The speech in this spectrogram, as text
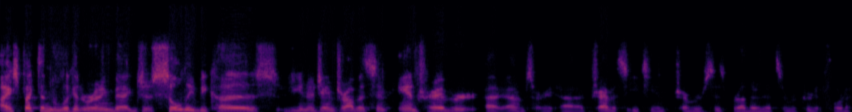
I expect them to look at the running back just solely because you know James Robinson and Trevor. Uh, I'm sorry, uh, Travis Etienne. Trevor's his brother. That's a recruit at Florida.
